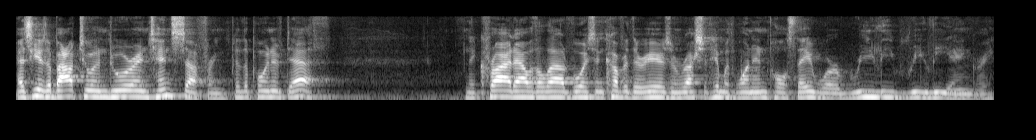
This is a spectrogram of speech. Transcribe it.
as he is about to endure intense suffering to the point of death. And they cried out with a loud voice and covered their ears and rushed at him with one impulse. They were really, really angry.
